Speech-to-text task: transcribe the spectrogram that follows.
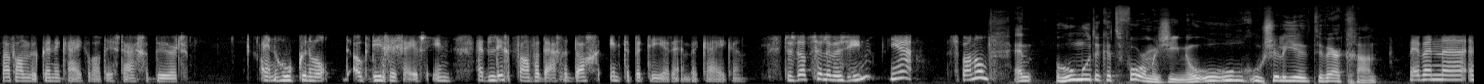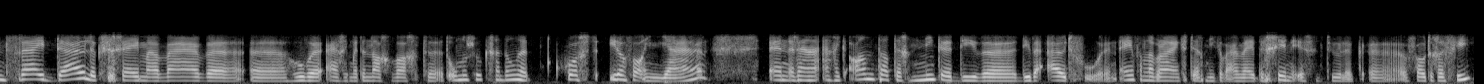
waarvan we kunnen kijken wat is daar gebeurd. En hoe kunnen we ook die gegevens in het licht van vandaag de dag interpreteren en bekijken. Dus dat zullen we zien. Ja, spannend. En hoe moet ik het voor me zien? Hoe, hoe, hoe zullen jullie te werk gaan? We hebben uh, een vrij duidelijk schema waar we, uh, hoe we eigenlijk met de nachtwacht uh, het onderzoek gaan doen. Het kost in ieder geval een jaar. En er zijn eigenlijk een aantal technieken die we, die we uitvoeren. En een van de belangrijkste technieken waar we mee beginnen is natuurlijk fotografie.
